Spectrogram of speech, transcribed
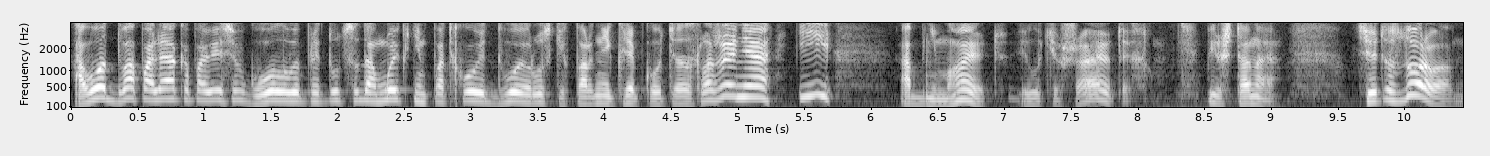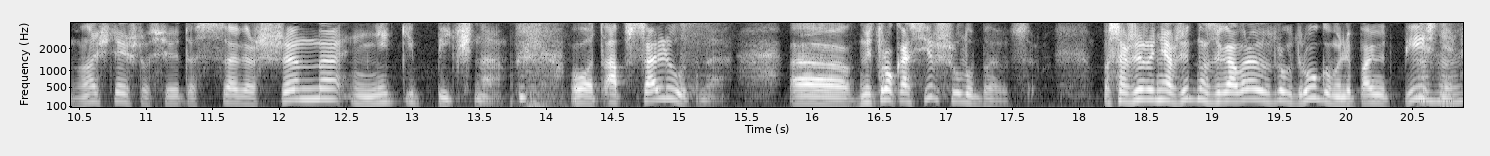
А вот два поляка, повесив головы, плетутся домой, к ним подходят двое русских парней крепкого телосложения и обнимают и утешают их, пишет она. Все это здорово, но она считает, что все это совершенно нетипично. Вот, абсолютно. А, в метро кассирши улыбаются. Пассажиры неожиданно заговаривают с друг другом или поют песни. Угу.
